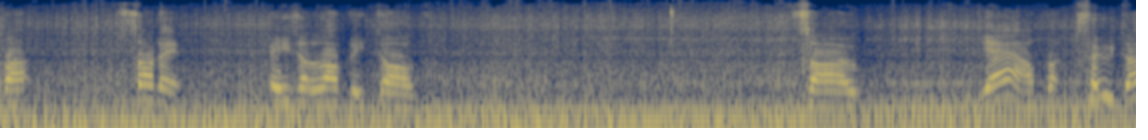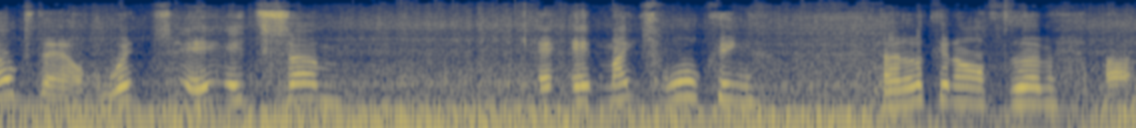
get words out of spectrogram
But sod it, he's a lovely dog. So yeah, I've got two dogs now, which it, it's um, it, it, makes walking and looking after them, uh,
